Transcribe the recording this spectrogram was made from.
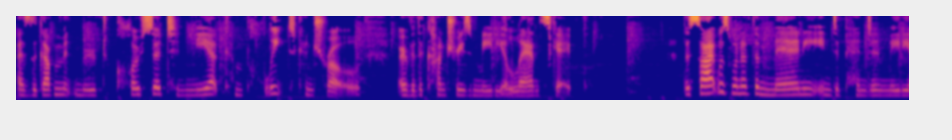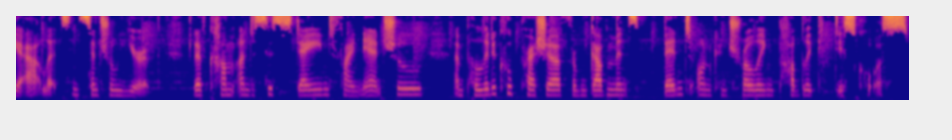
as the government moved closer to near complete control over the country's media landscape. The site was one of the many independent media outlets in Central Europe that have come under sustained financial and political pressure from governments bent on controlling public discourse.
